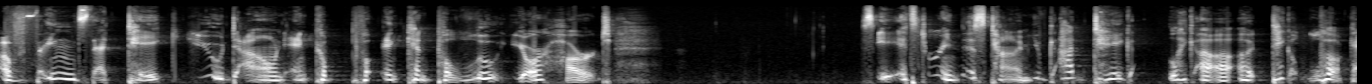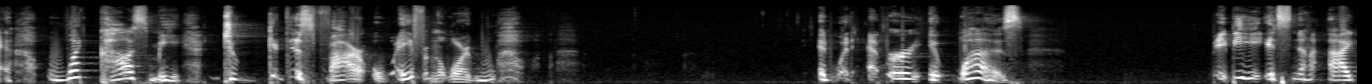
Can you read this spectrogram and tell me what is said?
of things that take you down and, and can pollute your heart. See, it's during this time you've got to take like a, uh, take a look at what caused me to get this far away from the Lord. And whatever it was, maybe it's not, I,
